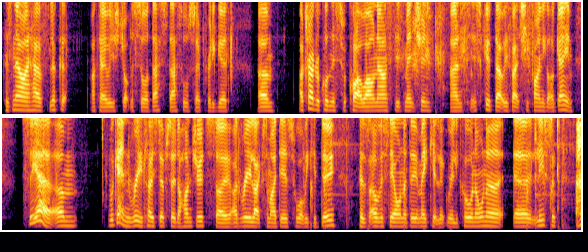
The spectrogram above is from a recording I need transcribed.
Because now I have... Look at... Okay, we just dropped the sword. That's that's also pretty good. Um, I tried recording this for quite a while now, as I did mention. And it's good that we've actually finally got a game. So yeah, um, we're getting really close to episode 100. So I'd really like some ideas for what we could do. Because obviously I want to do make it look really cool. And I want to uh, leave, some,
